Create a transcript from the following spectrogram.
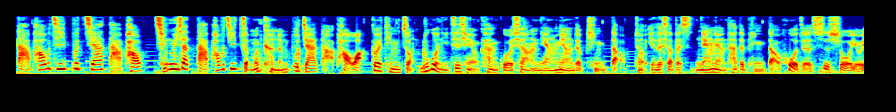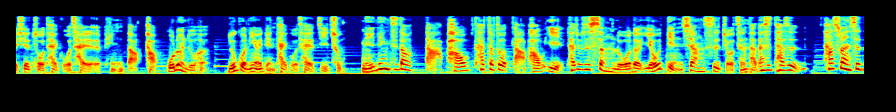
打抛鸡不加打抛？请问一下，打抛鸡怎么可能不加打抛啊？各位听众，如果你之前有看过像娘娘的频道，像 Elizabeth 娘娘她的频道，或者是说有一些做泰国菜的频道，好，无论如何，如果你有一点泰国菜的基础，你一定知道打抛，它叫做打抛叶，它就是圣罗的，有点像是九层塔，但是它是它算是。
